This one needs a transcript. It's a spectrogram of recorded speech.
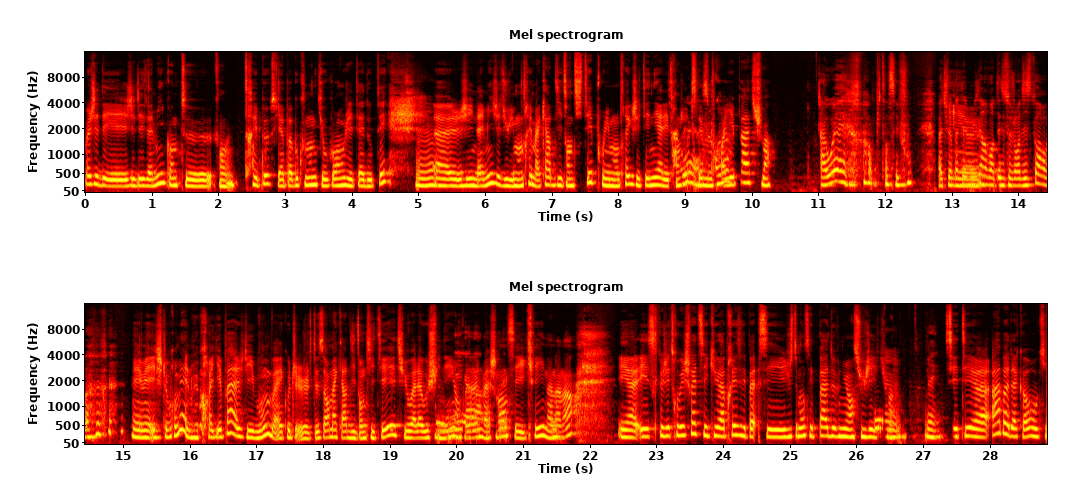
moi, j'ai des, j'ai des amis quand, enfin, très peu, parce qu'il y a pas beaucoup de monde qui est au courant que j'ai été adoptée. J'ai une amie, j'ai dû lui montrer ma carte d'identité pour lui montrer que j'étais née à l'étranger, ah parce qu'elle me croyait pas, tu vois. Ah ouais? Oh putain, c'est fou. Bah, tu vas pas t'amuser à euh, inventer ce genre d'histoire. Bah. mais, mais je te promets, elle me croyait pas. Je dis, bon, bah écoute, je, te sors ma carte d'identité, tu vois là où je suis née, en Pologne, machin, c'est écrit, nanana. Et, euh, et ce que j'ai trouvé chouette, c'est que après, c'est pas, c'est justement, c'est pas devenu un sujet, tu vois. Ouais. C'était euh, ah bah d'accord, ok,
